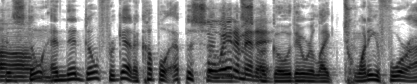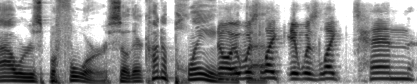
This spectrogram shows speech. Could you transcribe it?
Um, don't, and then don't forget, a couple episodes wait a minute. ago, they were like 24 hours before. So they're kind of playing. No, it was that. like it was like ten.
